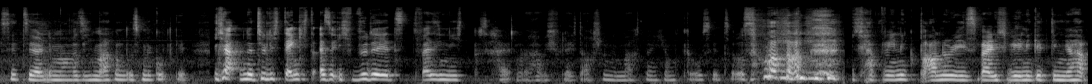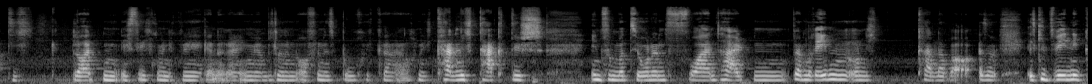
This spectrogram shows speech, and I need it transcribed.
sieht sie halt immer, was ich mache und dass es mir gut geht. Ich habe natürlich denke ich, also ich würde jetzt, weiß ich nicht, das oder habe ich vielleicht auch schon gemacht, wenn ich am Klo sitze oder so. ich habe wenig Boundaries, weil ich wenige Dinge habe, die ich Leuten, ich, ich, bin, ich bin ja generell irgendwie ein bisschen ein offenes Buch, ich kann auch nicht, kann nicht taktisch Informationen vorenthalten beim Reden und ich kann aber, auch- also es gibt wenig,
